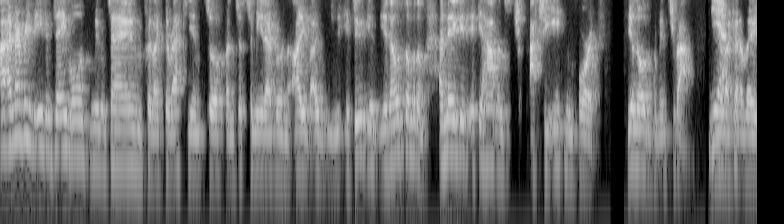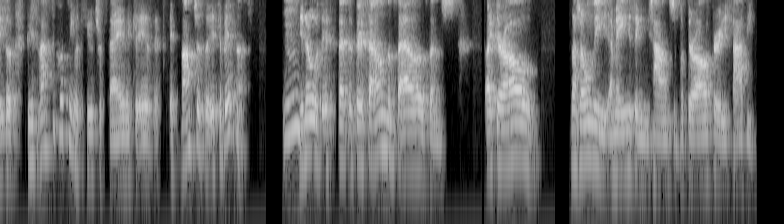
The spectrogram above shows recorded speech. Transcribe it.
I remember even day one when we went down for like the recce and stuff, and just to meet everyone. I, I you do you, you know some of them, and maybe if you haven't actually eaten them before, you'll know them from Instagram. you know, Yeah. that kind of way. So because that's the good thing with now, Nick, is it's it's not just a, it's a business. Mm. You know, it's that they're selling themselves, and like they're all not only amazingly talented, but they're all fairly savvy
